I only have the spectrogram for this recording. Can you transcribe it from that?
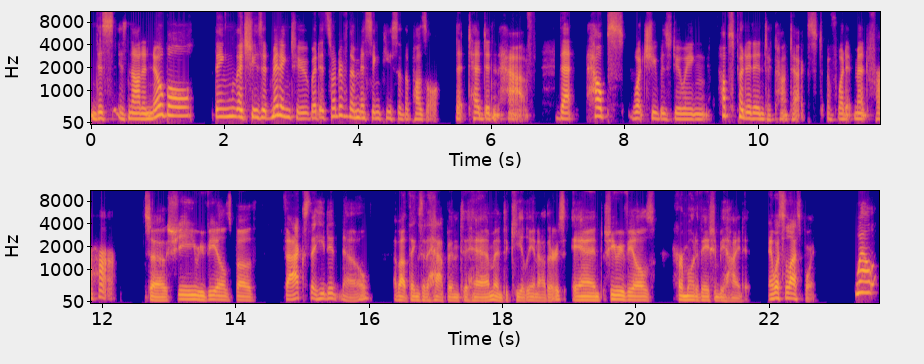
This is not a noble thing that she's admitting to, but it's sort of the missing piece of the puzzle that Ted didn't have that helps what she was doing, helps put it into context of what it meant for her. So she reveals both facts that he didn't know about things that happened to him and to Keeley and others, and she reveals her motivation behind it. And what's the last point? Well,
